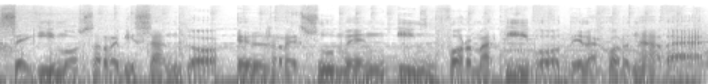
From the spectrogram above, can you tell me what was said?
Seguimos revisando el resumen informativo de la jornada.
